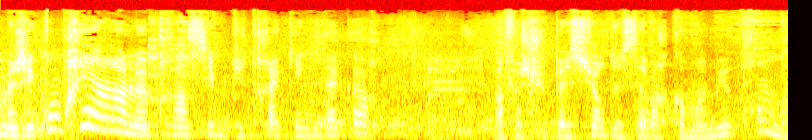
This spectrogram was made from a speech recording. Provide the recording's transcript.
mais j'ai compris hein, le principe du tracking, d'accord. Enfin, je suis pas sûre de savoir comment mieux prendre.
